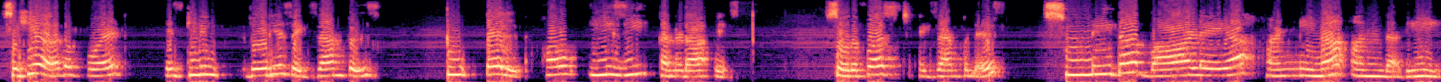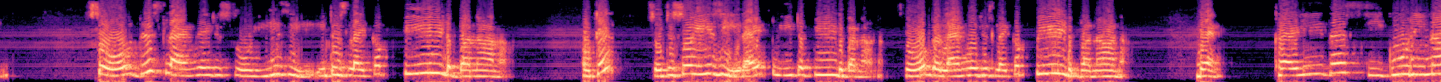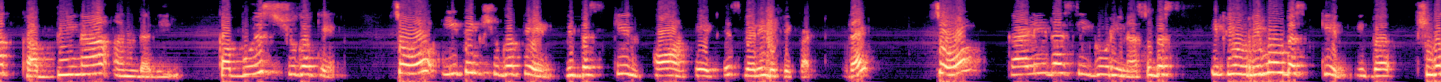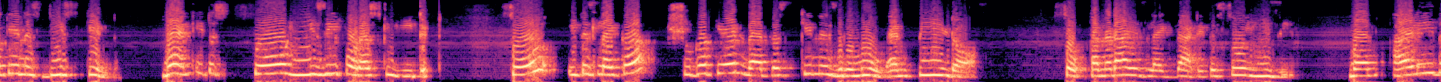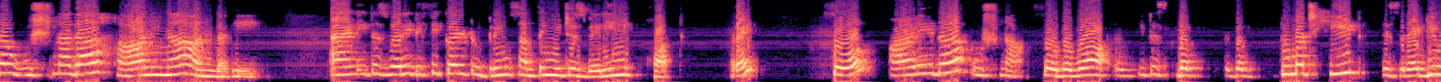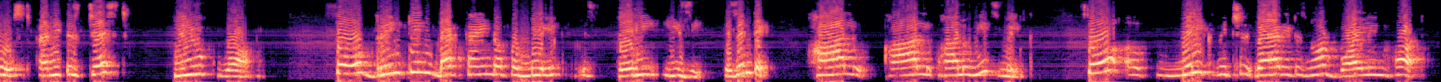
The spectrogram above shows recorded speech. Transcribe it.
So here the poet is giving various examples to tell how easy Kannada is. So the first example is ಸುಲಿದ ಬಾಳೆಯ ಹಣ್ಣಿನ ಅಂದದಿ So this language is so easy. It is like a peeled banana. Okay? So it is so easy, right, to eat a peeled banana. So the language is like a peeled banana. Then ಕಳಿದ ಸಿಗುರಿನ ಕಬ್ಬಿನ ಅಂದದಿ Kabbu is sugarcane. So eating sugarcane with the skin on it is very difficult, right? So kalida sigurina. So the if you remove the skin, if the sugarcane is de-skinned, then it is so easy for us to eat it. So it is like a sugarcane where the skin is removed and peeled off. So Kannada is like that. It is so easy. Then Alida Ushnada Hanina Andadi. And it is very difficult to drink something which is very hot. Right? So Alida Ushna. So the it is the the too much heat is reduced and it is just lukewarm. So drinking that kind of a milk is very easy, isn't it? Halu, halu, halu means milk. So uh, milk which where it is not boiling hot,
